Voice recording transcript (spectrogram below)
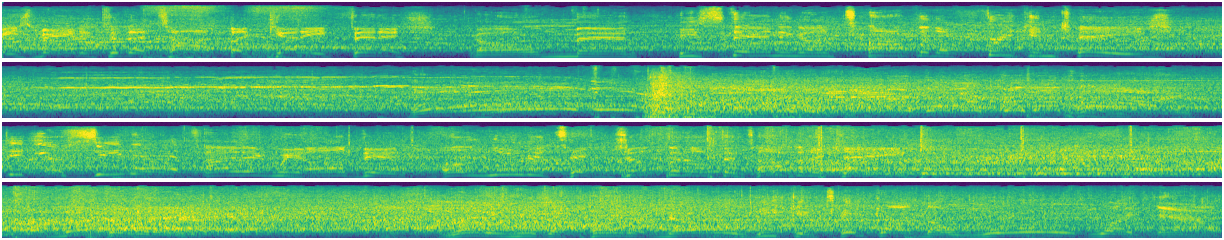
He's made it to the top, but can he finish? Oh, man. He's standing on top of the freaking cage. Oh, boy. Oh, did you see that? I think we all did. A lunatic take on the world right now.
